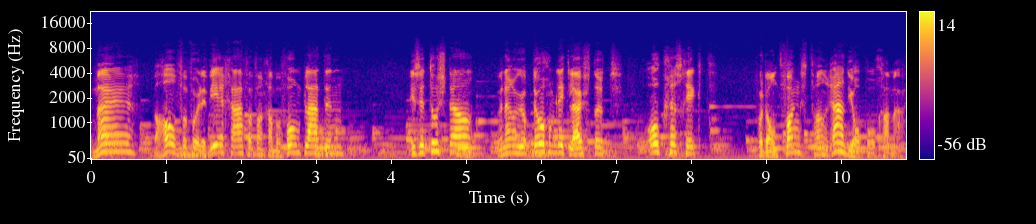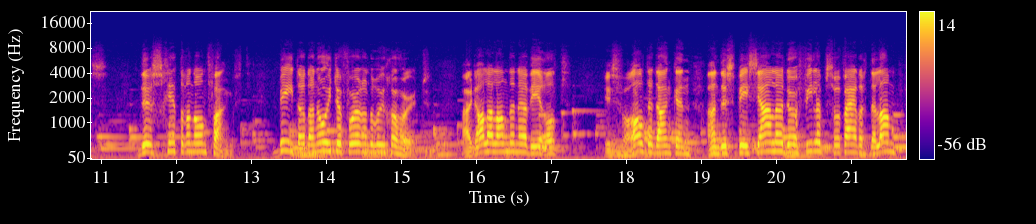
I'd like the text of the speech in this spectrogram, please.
Maar, behalve voor de weergave van grammofoonplaten, is het toestel, wanneer u op het ogenblik luistert, ook geschikt voor de ontvangst van radioprogramma's. De schitterende ontvangst, beter dan ooit tevoren door u gehoord, uit alle landen der wereld, is vooral te danken aan de speciale door Philips vervaardigde lamp,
